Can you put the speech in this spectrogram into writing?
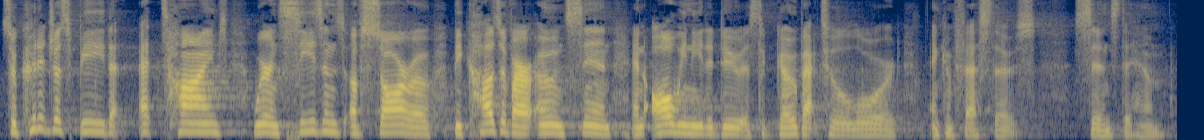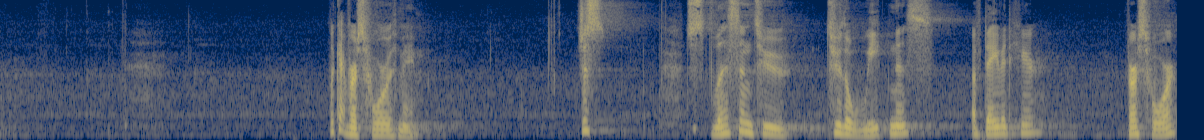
So, could it just be that at times we're in seasons of sorrow because of our own sin, and all we need to do is to go back to the Lord and confess those sins to Him? Look at verse 4 with me. Just, just listen to, to the weakness of David here. Verse 4 it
